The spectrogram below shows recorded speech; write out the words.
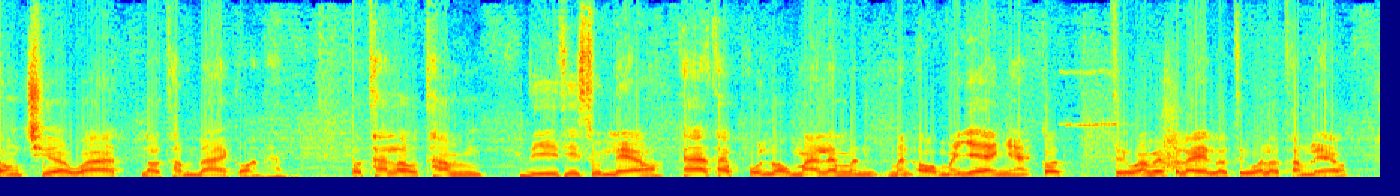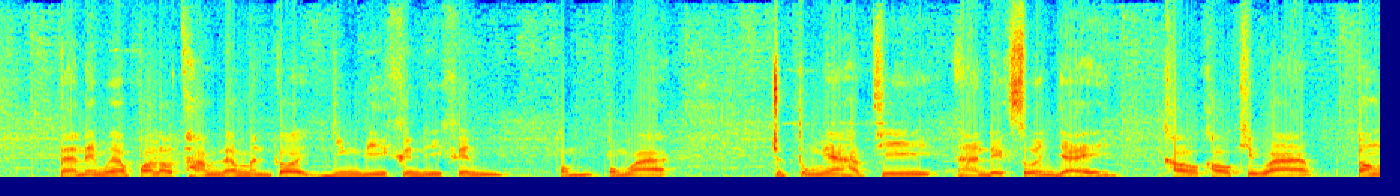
ต้องเชื่อว่าเราทำได้ก่อนครับถ้าเราทำดีที่สุดแล้ว ถ้าถ้าผลออกมาแล้วมันมันออกมาแย่เงี้ยก็ถือว่าไม่เป็นไรเราถือว่าเราทำแล้ว แต่ในเมื่อพอเราทำแล้วมันก็ยิ่งดีขึ้นดีขึ้น ผมผมว่าจุดตรงเนี้ยครับที่เด็กส่วนใหญ่เขาเขาคิดว่า ต้อง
